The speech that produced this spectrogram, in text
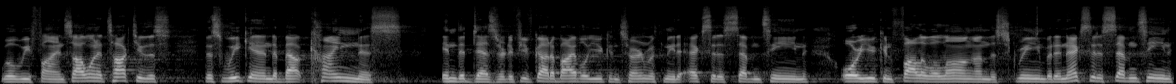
will we find? So I want to talk to you this, this weekend about kindness in the desert. If you've got a Bible, you can turn with me to Exodus 17, or you can follow along on the screen. But in Exodus 17,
